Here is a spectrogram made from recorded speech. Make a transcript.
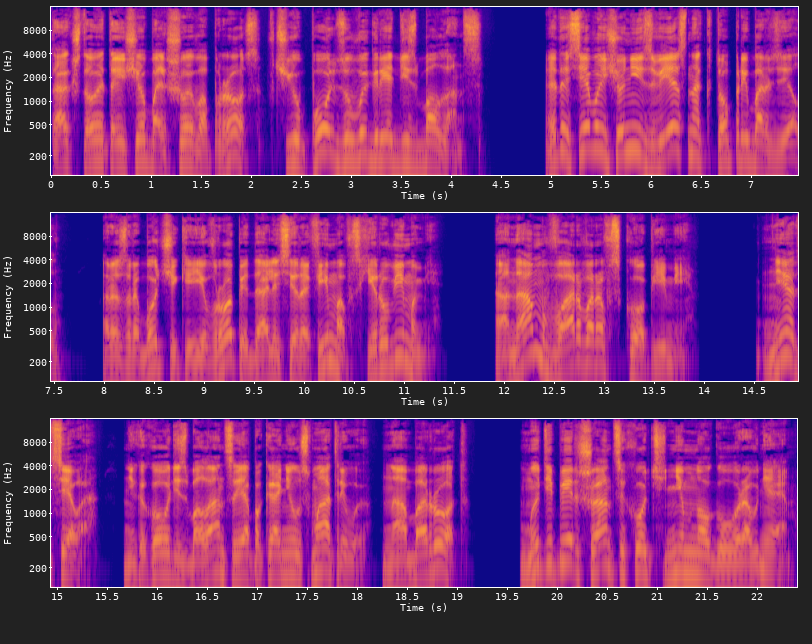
Так что это еще большой вопрос, в чью пользу в игре дисбаланс. Это Сева еще неизвестно, кто приборзел. Разработчики Европе дали серафимов с херувимами, а нам варваров с копьями. Нет, Сева, никакого дисбаланса я пока не усматриваю. Наоборот, мы теперь шансы хоть немного уравняем.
